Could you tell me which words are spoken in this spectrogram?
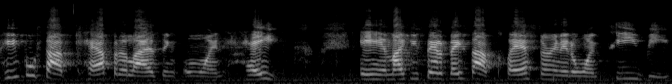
people stop capitalizing on hate, and like you said, if they stop plastering it on TV,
